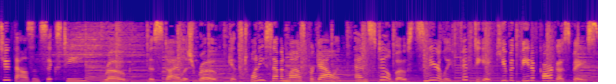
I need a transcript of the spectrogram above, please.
2016 Rogue. The stylish Rogue gets 27 miles per gallon and still boasts nearly 58 cubic feet of cargo space.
